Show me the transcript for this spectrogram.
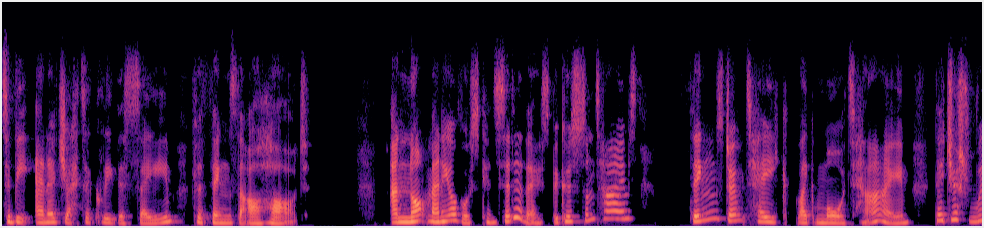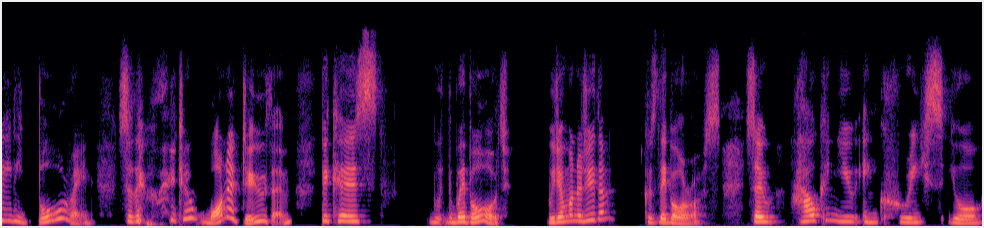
to be energetically the same for things that are hard. And not many of us consider this because sometimes things don't take like more time. They're just really boring. So they, we don't want to do them because we're bored. We don't want to do them because they bore us. So, how can you increase your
